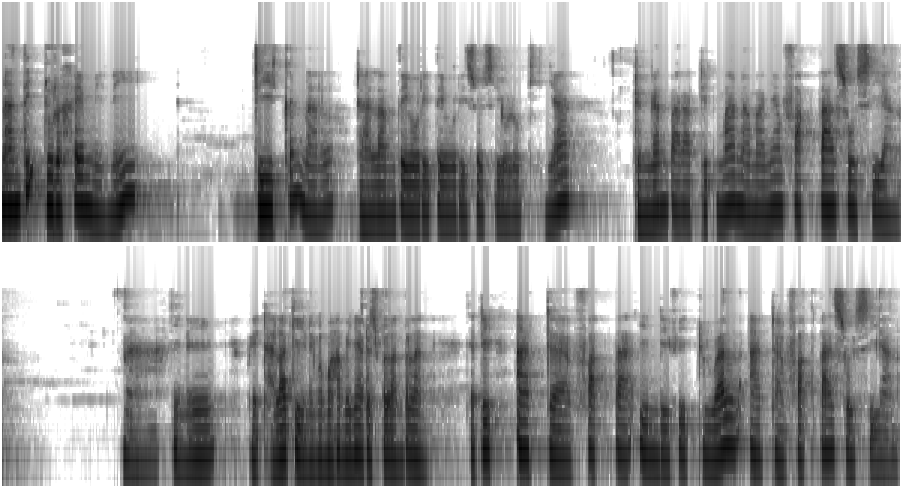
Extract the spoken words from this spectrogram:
nanti Durkheim ini dikenal dalam teori-teori sosiologinya dengan paradigma namanya fakta sosial. Nah, ini beda lagi, ini memahaminya harus pelan-pelan. Jadi ada fakta individual, ada fakta sosial.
